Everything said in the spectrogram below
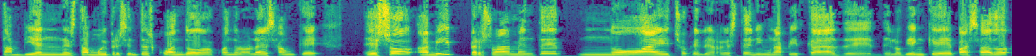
también están muy presentes cuando, cuando lo lees, aunque eso a mí personalmente no ha hecho que le reste ninguna pizca de, lo bien que he pasado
